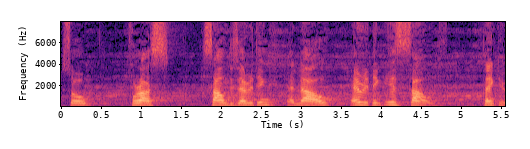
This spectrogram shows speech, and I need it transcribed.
So for us, sound is everything, and now everything is sound. Thank you.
